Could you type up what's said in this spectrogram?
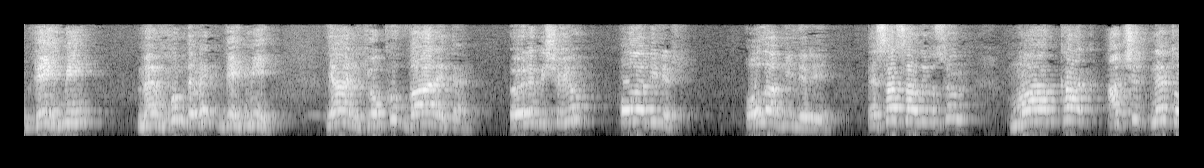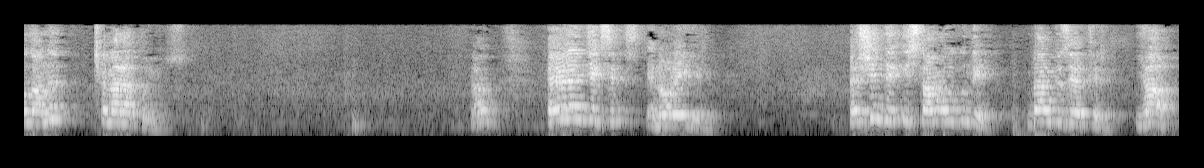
Vehmi, mevhum demek vehmi. Yani yoku var eden. Öyle bir şey yok. Olabilir. Olabiliri. Esas alıyorsun. Muhakkak açık net olanı kenara koyuyorsun. Tamam. Evleneceksiniz. Gene oraya geleyim. E şimdi İslam'a uygun değil. Ben düzeltirim. Ya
